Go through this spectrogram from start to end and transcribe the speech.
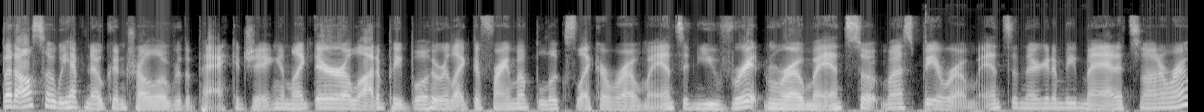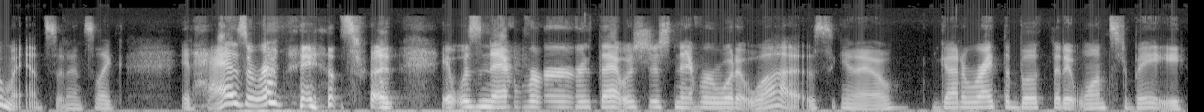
But also, we have no control over the packaging. And like, there are a lot of people who are like, the frame up looks like a romance, and you've written romance, so it must be a romance. And they're going to be mad it's not a romance. And it's like, it has a romance, but it was never, that was just never what it was. You know, you got to write the book that it wants to be.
